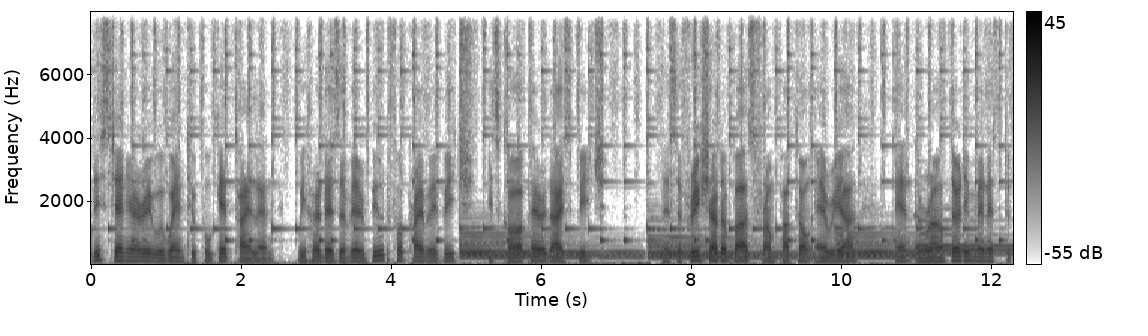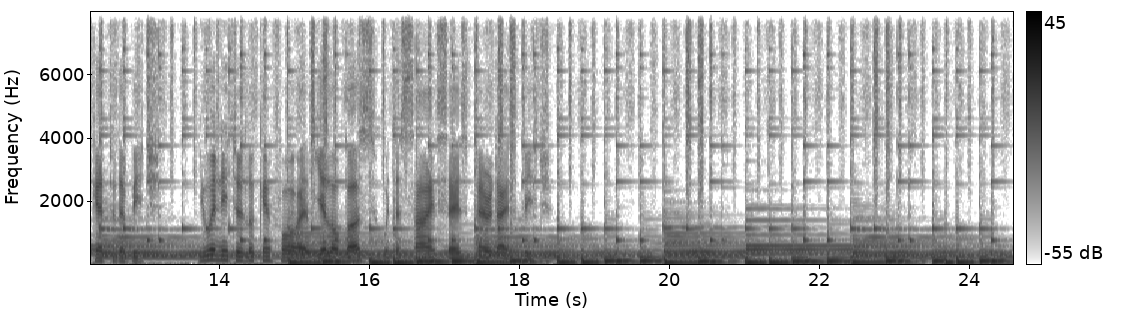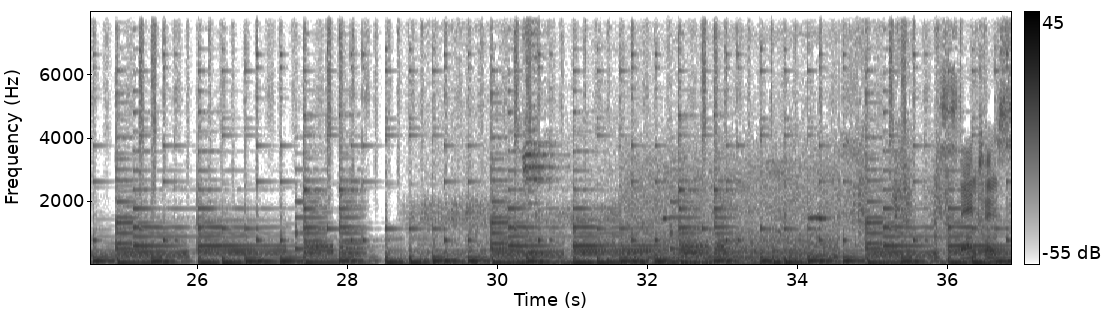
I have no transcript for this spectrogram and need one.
This January we went to Phuket, Thailand. We heard there's a very beautiful private beach. It's called Paradise Beach. There's a free shuttle bus from Patong area and around 30 minutes to get to the beach. You will need to looking for a yellow bus with a sign says Paradise Beach. Entrance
